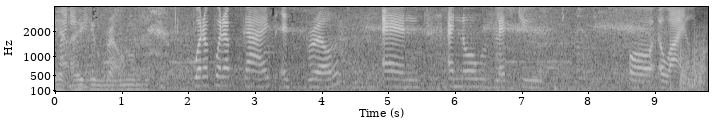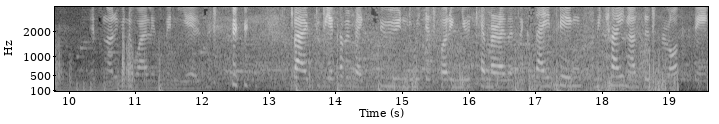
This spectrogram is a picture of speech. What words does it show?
Yeah, My I name is can Brill. move. What up, what up, guys? It's Brill, and I know we've left you for a while. It's not even a while, it's been years. but we are coming back soon. We just bought a new camera that's exciting. We're trying out this vlog thing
